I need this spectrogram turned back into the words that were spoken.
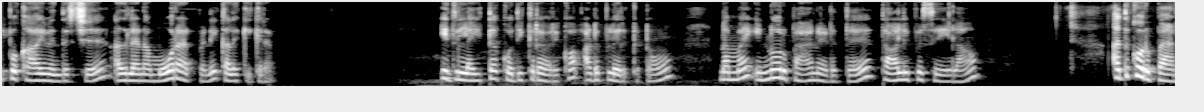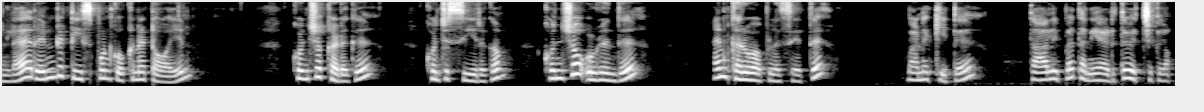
இப்போ காய் வெந்துருச்சு. அதில் நான் மோர் ஆட் பண்ணி கலக்கிக்கிறேன். இது லைட்டாக கொதிக்கிற வரைக்கும் அடுப்பில் இருக்கட்டும். நம்ம இன்னொரு பேன் எடுத்து தாளிப்பு செய்யலாம். அதுக்கு ஒரு பேனில் ரெண்டு டீஸ்பூன் கொக்கனட் ஆயில் கொஞ்சம் கடுகு கொஞ்சம் சீரகம் கொஞ்சம் உளுந்து அண்ட் கருவேப்பிலை சேர்த்து வணக்கிட்டு தாளிப்பை தனியாக எடுத்து வச்சுக்கலாம்.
